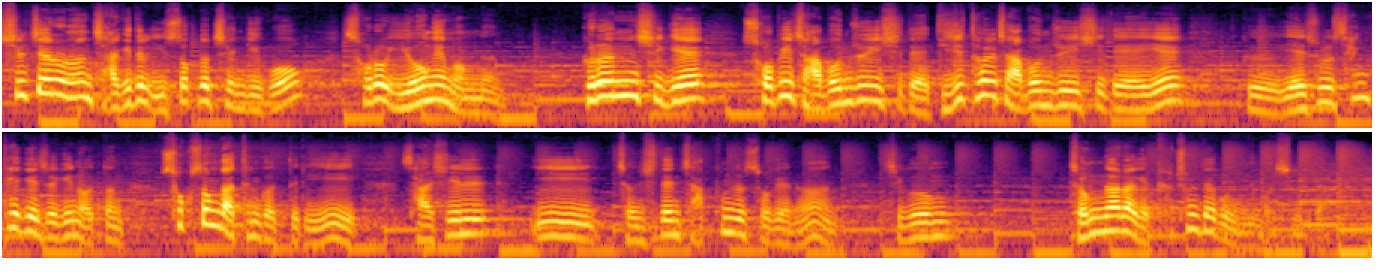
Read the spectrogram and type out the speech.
실제로는 자기들 일속도 챙기고 서로 이용해 먹는 그런 식의 소비 자본주의 시대, 디지털 자본주의 시대의 그 예술 생태계적인 어떤 속성 같은 것들이 사실 이 전시된 작품들 속에는 지금 적나라하게 표출되고 있는 것입니다.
